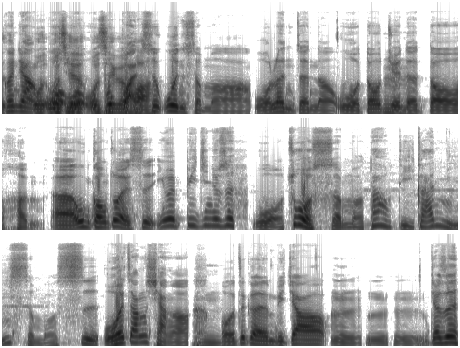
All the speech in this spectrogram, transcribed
跟你讲，我我我不管是问什么，我认真呢，我都觉得都很呃，问工作也是，因为毕竟就是我做什么到底干你什么事？我会这样想哦。我这个人比较嗯嗯嗯，就是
